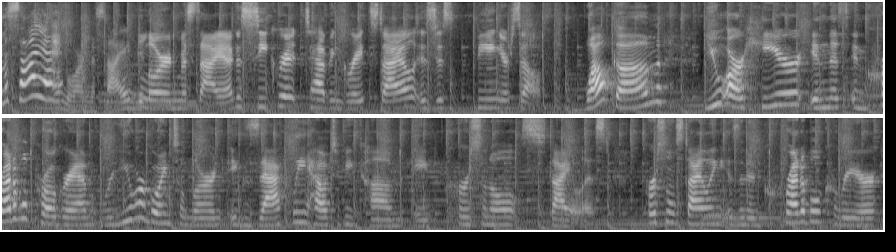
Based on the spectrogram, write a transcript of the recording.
Messiah. Lauren Messiah. Lauren Messiah. The secret to having great style is just being yourself. Welcome. You are here in this incredible program where you are going to learn exactly how to become a personal stylist. Personal styling is an incredible career.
